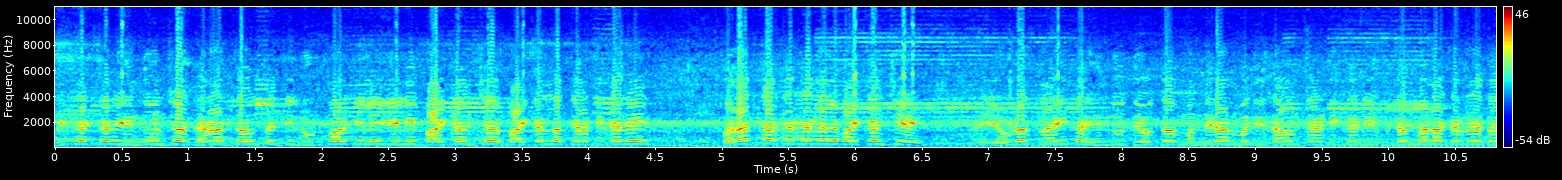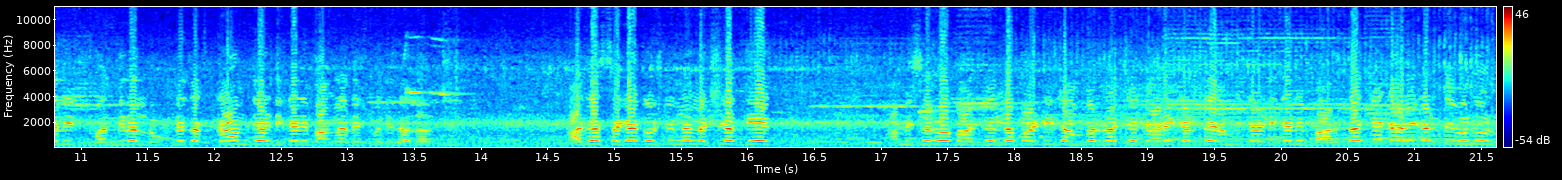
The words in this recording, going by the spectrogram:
कित्येक हिंदूंच्या घरात जाऊन त्यांची लुटमार केली गेली. बायकांच्या बायकांना त्या ठिकाणी बलात्कार करण्यात आले बायकांचे. एवढंच नाही तर हिंदू देवता मंदिरांमध्ये जाऊन त्या ठिकाणी विडंबना करण्यात आली मंदिरं लुटण्याचं काम त्या ठिकाणी बांगलादेशमध्ये झालं. आज या सगळ्या गोष्टींना लक्षात घेत आम्ही सर्व भारतीय जनता पार्टीचे अंबरनाथचे कार्यकर्ते आम्ही त्या ठिकाणी भारताचे कार्यकर्ते म्हणून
